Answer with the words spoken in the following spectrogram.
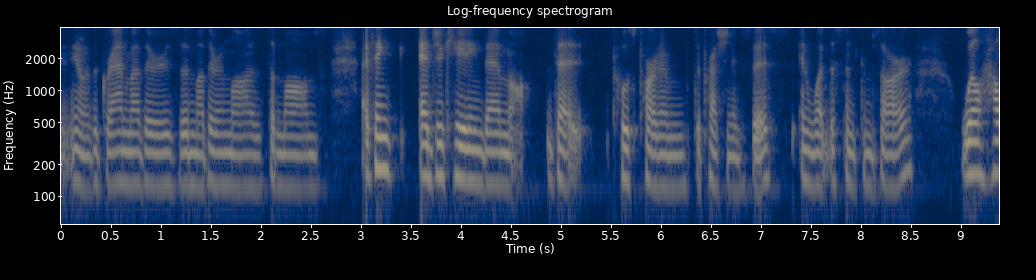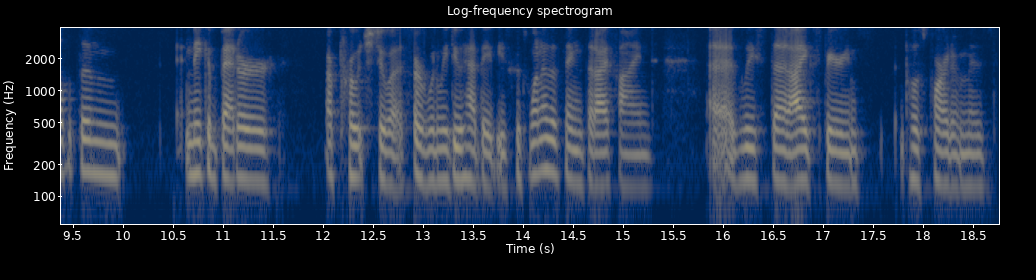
you know the grandmothers, the mother-in-laws, the moms. I think educating them that postpartum depression exists and what the symptoms are will help them make a better approach to us or when we do have babies because one of the things that I find uh, at least that I experience postpartum is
